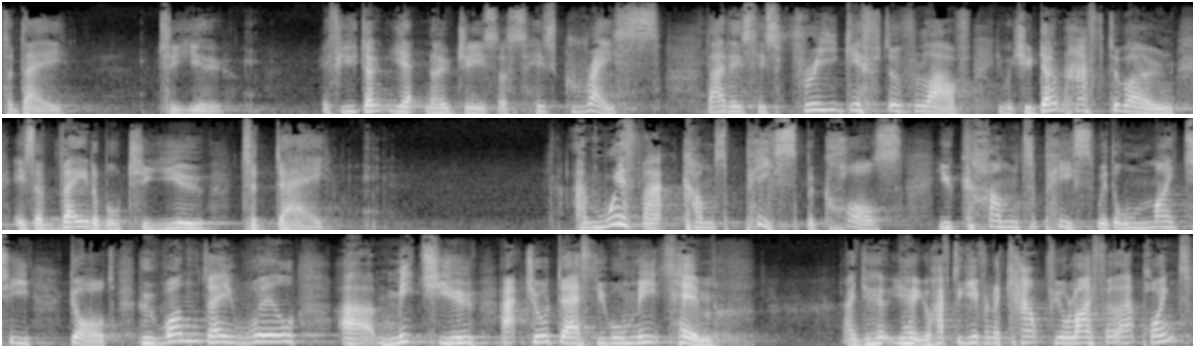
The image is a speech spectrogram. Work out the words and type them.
today to you. If you don't yet know Jesus, His grace, that is His free gift of love, which you don't have to own, is available to you today. And with that comes peace because you come to peace with Almighty God, who one day will uh, meet you at your death. You will meet Him. And you, you, you'll have to give an account for your life at that point.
